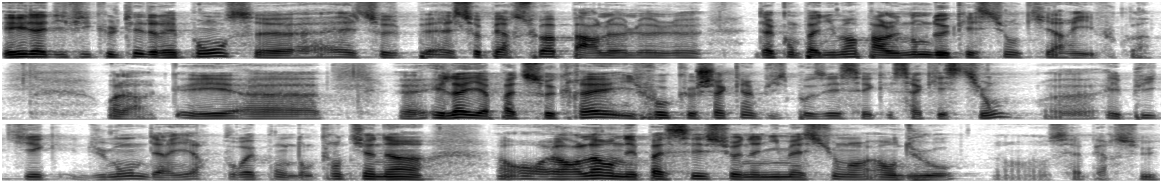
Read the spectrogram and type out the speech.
Et la difficulté de réponse, euh, elle se, perçoit par le, d'accompagnement par le nombre de questions qui arrivent. Quoi. Voilà. Et, euh, et, là, il n'y a pas de secret. Il faut que chacun puisse poser sa question et puis qu'il y ait du monde derrière pour répondre. Donc, quand il y en a. Alors là, on est passé sur une animation en duo on s'est aperçu,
